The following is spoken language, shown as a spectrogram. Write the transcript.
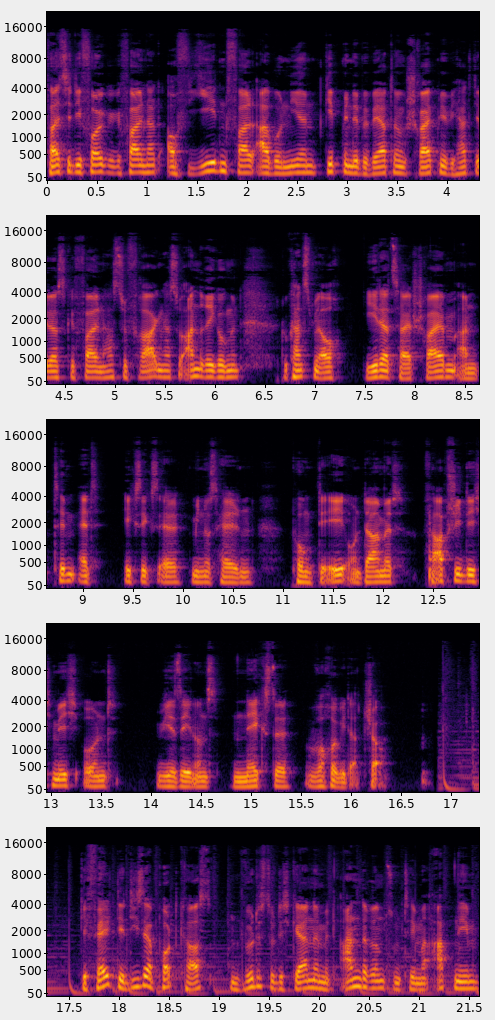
Falls dir die Folge gefallen hat, auf jeden Fall abonnieren, gib mir eine Bewertung, schreib mir, wie hat dir das gefallen, hast du Fragen, hast du Anregungen? Du kannst mir auch jederzeit schreiben an tim.xxl-helden.de und damit verabschiede ich mich und wir sehen uns nächste Woche wieder. Ciao. Gefällt dir dieser Podcast und würdest du dich gerne mit anderen zum Thema Abnehmen,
